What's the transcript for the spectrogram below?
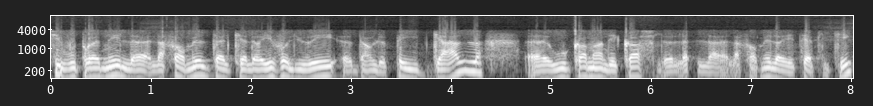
si vous prenez la, formule telle qu'elle a évolué dans le pays de Galles, ou comme en Écosse, la, formule a été appliquée,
